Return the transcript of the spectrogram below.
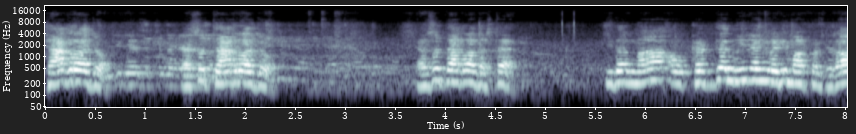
ತ್ಯಾಗರಾಜು. ಹೆಸರು ತ್ಯಾಗರಾಜು. ಹೆಸರು ತ್ಯಾಗರಾಜ್ ಅಷ್ಟೇ. ಇದನ್ನ ಅವ್ರು ಕಟ್ಟದೆ ನೀನ್ ಹೆಂಗ್ ರೆಡಿ ಮಾಡ್ಕೊಂತೀರಾ?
